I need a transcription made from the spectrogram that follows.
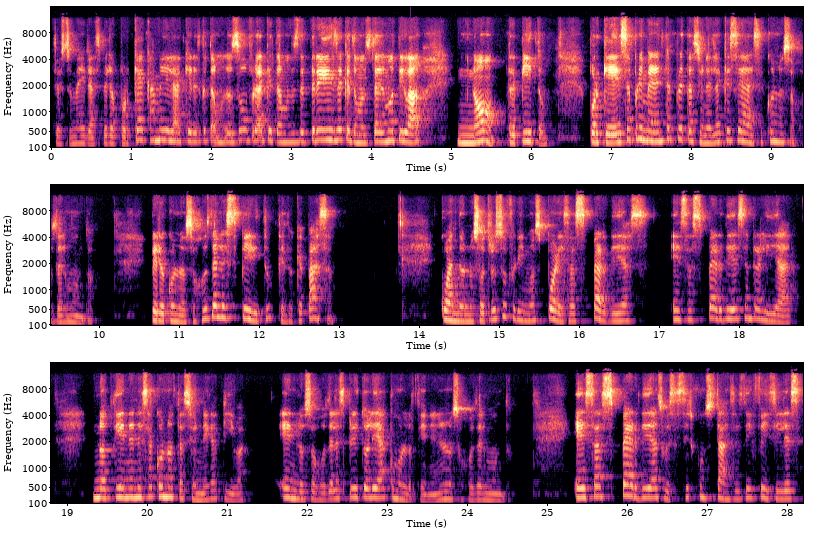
Entonces tú me dirás, pero ¿por qué Camila? ¿Quieres que todo el mundo sufra, que todo el mundo esté triste, que todo el mundo esté desmotivado? No, repito, porque esa primera interpretación es la que se hace con los ojos del mundo, pero con los ojos del espíritu, ¿qué es lo que pasa? Cuando nosotros sufrimos por esas pérdidas, esas pérdidas en realidad no tienen esa connotación negativa en los ojos de la espiritualidad como lo tienen en los ojos del mundo esas pérdidas o esas circunstancias difíciles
